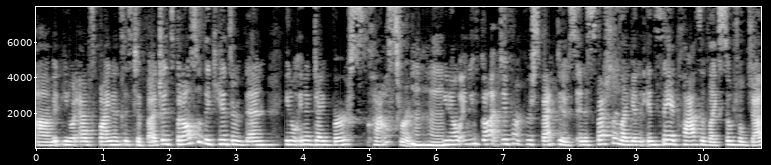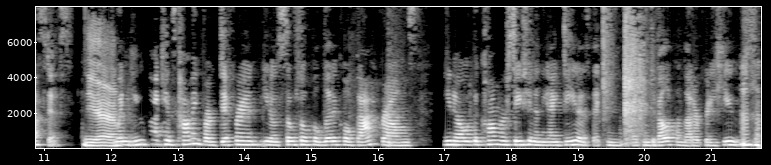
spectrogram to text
Um, it, you know, it adds finances to budgets, but also the kids are then, you know, in a diverse classroom, you know, and you've got different perspectives. And especially like in, in say a class of like social justice, Yeah. when you've got kids coming from different, you know, social political backgrounds, you know, the conversation and the ideas that can that can develop from that are pretty huge. So,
